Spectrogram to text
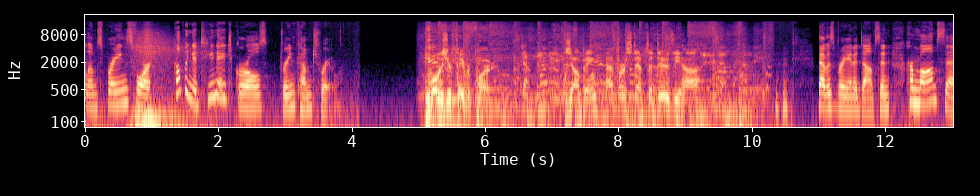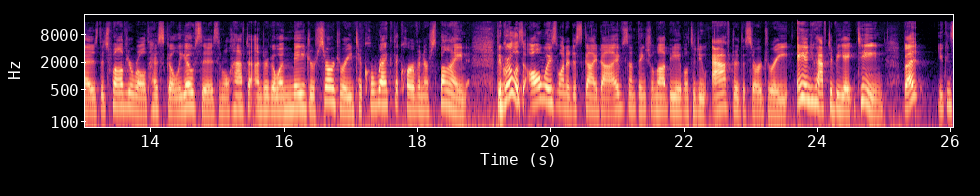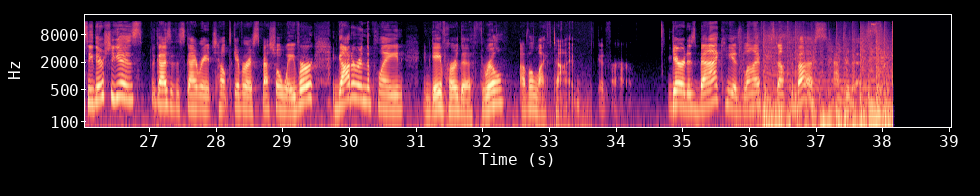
Siloam Springs for helping a teenage girl's dream come true. What was your favorite part? Jumping. Jumping. That first step's a doozy, huh? That was Brianna Dobson. Her mom says the 12-year-old has scoliosis and will have to undergo a major surgery to correct the curve in her spine. The girl has always wanted to skydive, something she'll not be able to do after the surgery, and you have to be 18. But you can see there she is. The guys at the Sky Ranch helped give her a special waiver, got her in the plane, and gave her the thrill of a lifetime. Good for her. Garrett is back. He is live from Stuff the Bus after this.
